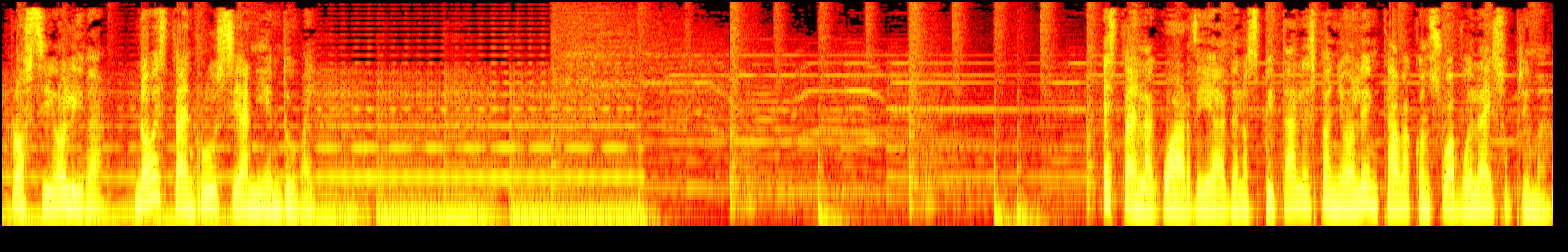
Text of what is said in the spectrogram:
Rosy Oliva, no está en Rusia ni en Dubái. Está en la guardia del hospital español en Cava con su abuela y su prima.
